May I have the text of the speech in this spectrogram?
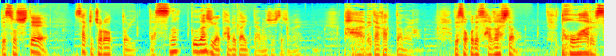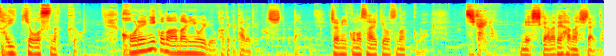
で、そして、さっきちょろっと言ったスナック菓子が食べたいって話したじゃない？食べたかったのよ。で、そこで探したの。とある最強スナックを。これにこのアマニオイルをかけて食べてました。ちなみにこの最強スナックは次回の飯からで話したいと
